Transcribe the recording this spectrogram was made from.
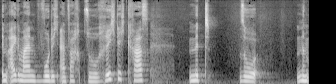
im Allgemeinen wurde ich einfach so richtig krass mit so einem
